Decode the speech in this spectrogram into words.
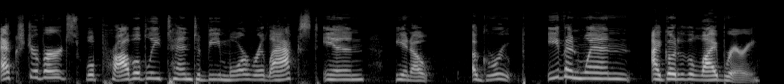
Extroverts will probably tend to be more relaxed in, you know, a group. Even when I go to the library,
